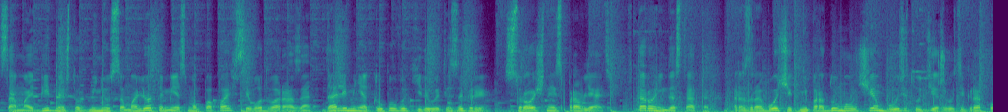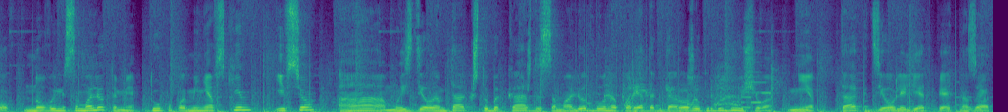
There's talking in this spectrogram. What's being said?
Самое обидное, что в меню самолетами я смог попасть всего два раза. Далее меня тупо выкидывает из игры. Срочно исправлять. Второй недостаток. Разработчик не продумал, чем будет удерживать игроков. Новыми самолетами, тупо поменяв скин и все. А, мы сделаем так, чтобы каждый самолет был на порядок дороже предыдущего. Нет, так делали лет 5 назад.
